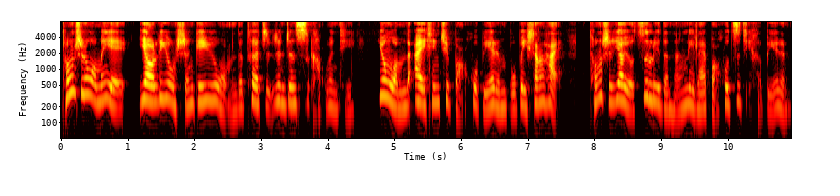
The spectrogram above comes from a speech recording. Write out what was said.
同时，我们也要利用神给予我们的特质，认真思考问题，用我们的爱心去保护别人不被伤害。同时，要有自律的能力来保护自己和别人。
